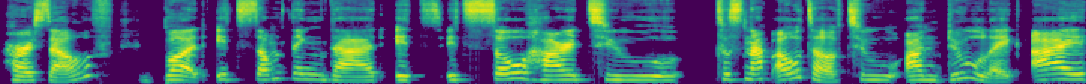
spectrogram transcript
herself but it's something that it's it's so hard to to snap out of to undo like i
